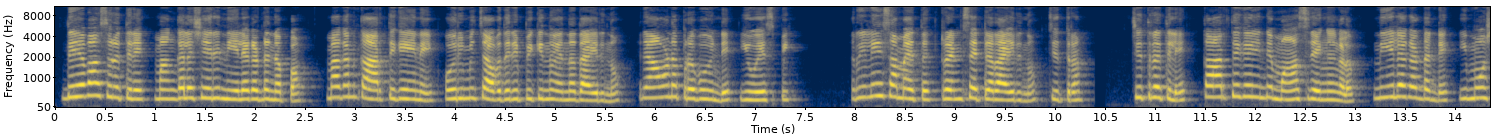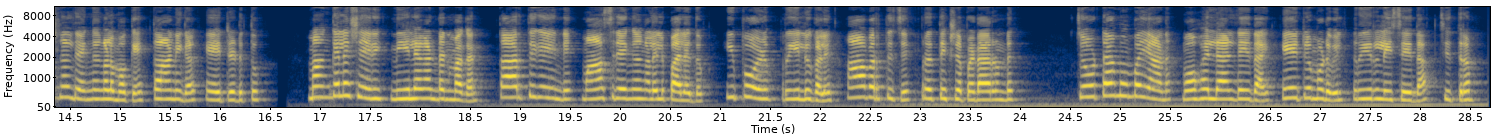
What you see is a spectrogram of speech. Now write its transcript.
ദേവാസുരത്തിലെ മംഗലശ്ശേരി നീലകണ്ഠനൊപ്പം മകൻ കാർത്തികേയനെ ഒരുമിച്ച് അവതരിപ്പിക്കുന്നു എന്നതായിരുന്നു രാവണപ്രഭുവിന്റെ യു എസ് പി. റിലീസ് സമയത്ത് ട്രെൻഡ് സെറ്റർ ആയിരുന്നു ചിത്രം. ചിത്രത്തിലെ കാർത്തികേയന്റെ മാസ് രംഗങ്ങളും നീലകണ്ഠന്റെ ഇമോഷണൽ രംഗങ്ങളുമൊക്കെ കാണികൾ ഏറ്റെടുത്തു. മംഗലശ്ശേരി നീലകണ്ഠൻ മകൻ കാർത്തികേയന്റെ മാസ് രംഗങ്ങളിൽ പലതും ഇപ്പോഴും റീലുകളിൽ ആവർത്തിച്ച് പ്രത്യക്ഷപ്പെടാറുണ്ട്. ചോട്ടാ മുംബൈയാണ് മോഹൻലാലിന്റെതായി ഏറ്റവും ഒടുവിൽ റീ റിലീസ് ചെയ്ത ചിത്രം.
